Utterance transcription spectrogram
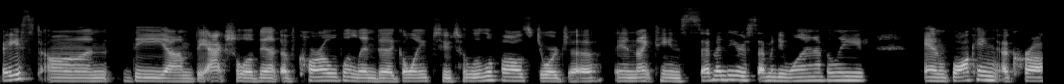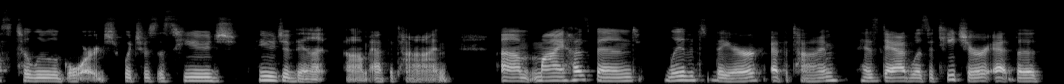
based on the um, the actual event of Karl Wallenda going to Tallulah Falls, Georgia, in 1970 or 71, I believe, and walking across Tallulah Gorge, which was this huge, huge event um, at the time. Um, my husband lived there at the time. His dad was a teacher at the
